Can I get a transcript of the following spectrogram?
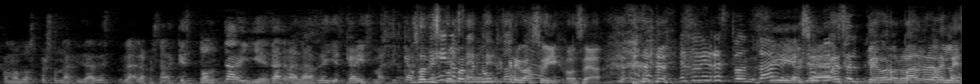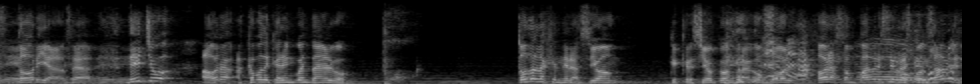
como dos personalidades. La, la persona que es tonta y es agradable y es carismática. O sea, discúlpame, nunca creo a su hijo, o sea... Es un irresponsable. Sí, o Es, sea, un- es el peor padre de la de- historia. O sea, de hecho, ahora acabo de caer en cuenta en algo. Toda la generación que creció con Dragon Ball ahora son padres irresponsables.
